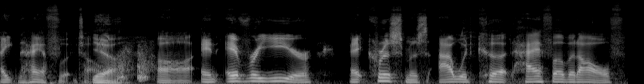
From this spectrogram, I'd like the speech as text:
eight and a half foot tall Yeah. Uh, and every year at Christmas, I would cut half of it off,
